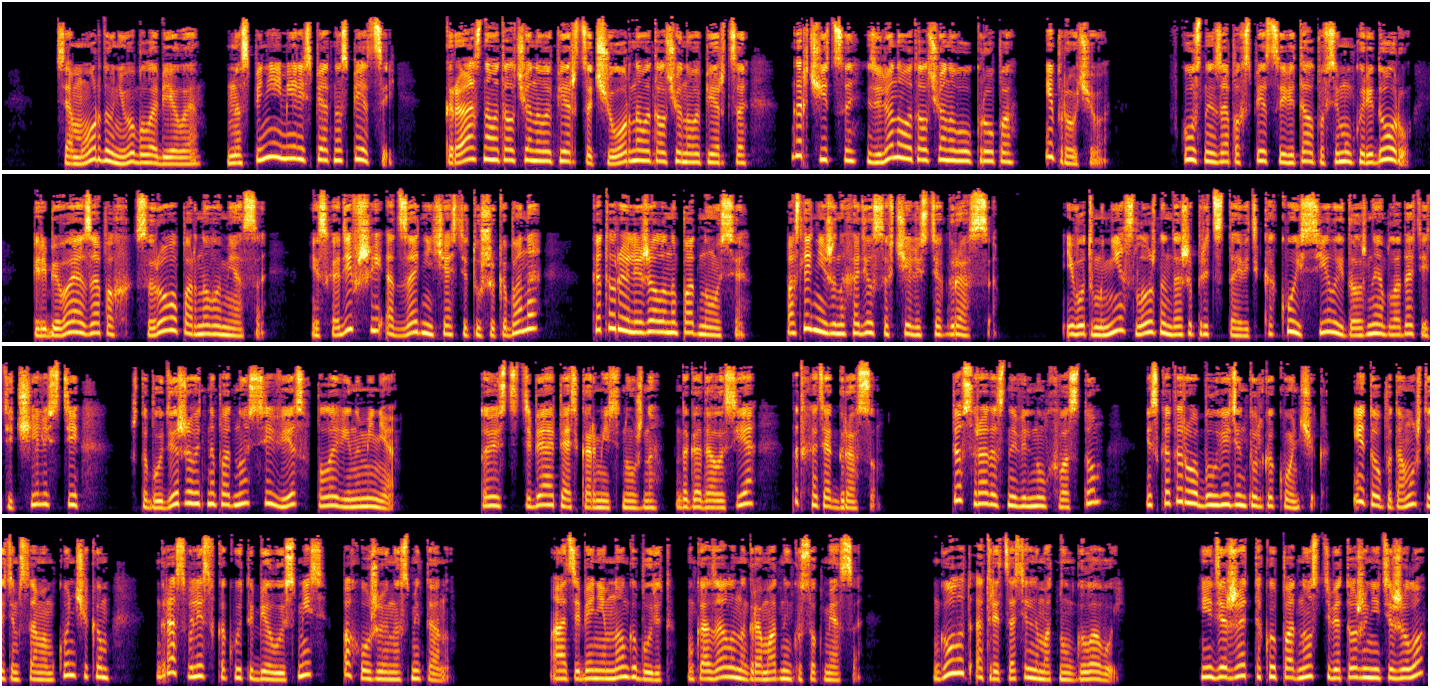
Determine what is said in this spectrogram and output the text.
Вся морда у него была белая. На спине имелись пятна специй — красного толченого перца, черного толченого перца, горчицы, зеленого толченого укропа и прочего. Вкусный запах специй витал по всему коридору, перебивая запах сырого парного мяса, исходивший от задней части туши кабана, которая лежала на подносе. Последний же находился в челюстях Грасса. И вот мне сложно даже представить, какой силой должны обладать эти челюсти, чтобы удерживать на подносе вес в половину меня. «То есть тебя опять кормить нужно», — догадалась я, подходя к Грассу. Пес радостно вильнул хвостом, из которого был виден только кончик, и то потому, что этим самым кончиком Грасс влез в какую-то белую смесь, похожую на сметану. «А тебе немного будет», — указала на громадный кусок мяса. Голод отрицательно мотнул головой. «И держать такой поднос тебе тоже не тяжело?»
